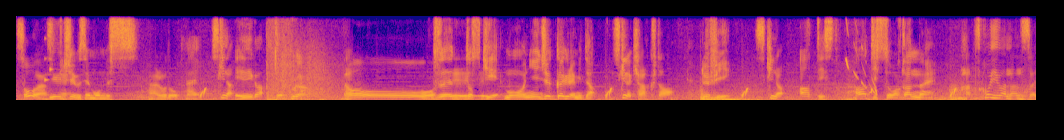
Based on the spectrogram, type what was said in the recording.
そうなんですね。YouTube 専門です。なるほど。はい。好きな映画？トップガンずー。っと好き、えー。もう20回ぐらい見た。好きなキャラクター。ルフィ。好きなアーティスト。アーティストわかんない。初恋は何歳？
